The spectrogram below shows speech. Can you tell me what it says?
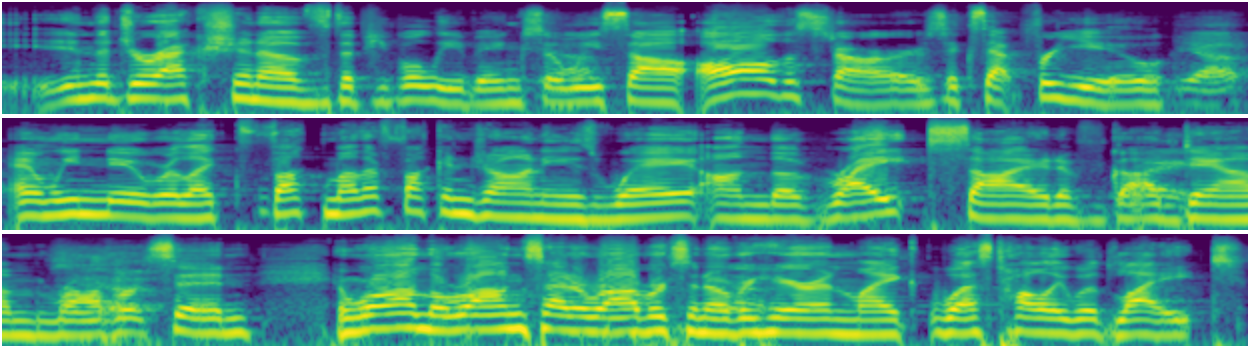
in the direction of the people leaving. So we saw all the stars except for you. Yep. And we knew we're like, fuck, motherfucking Johnny's way on the right side of goddamn Robertson. And we're on the wrong side of Robertson over here in like West Hollywood Light.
